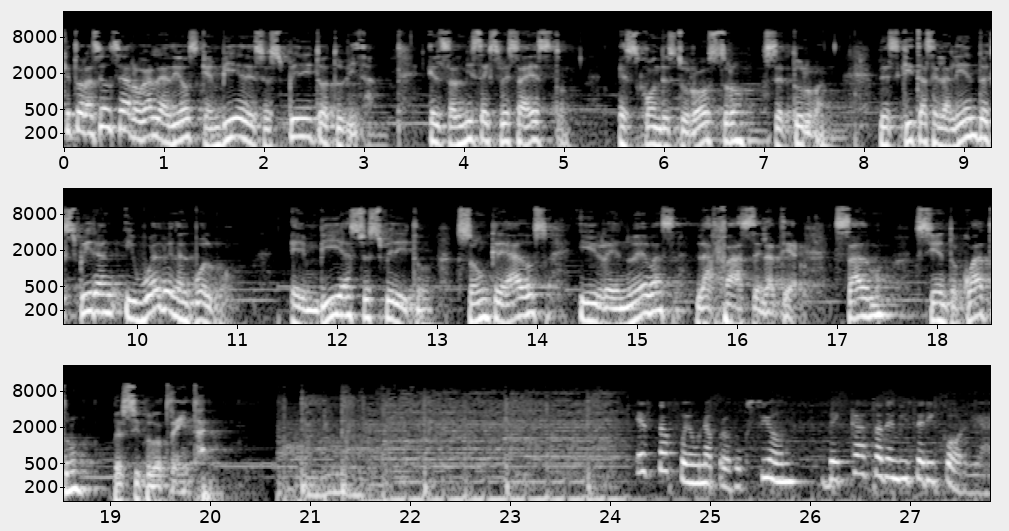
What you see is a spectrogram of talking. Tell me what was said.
Que tu oración sea rogarle a Dios que envíe de su espíritu a tu vida. El salmista expresa esto. Escondes tu rostro, se turban. Les quitas el aliento, expiran y vuelven al polvo envías su espíritu, son creados y renuevas la faz de la tierra. Salmo 104, versículo 30. Esta fue una producción de Casa de Misericordia,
